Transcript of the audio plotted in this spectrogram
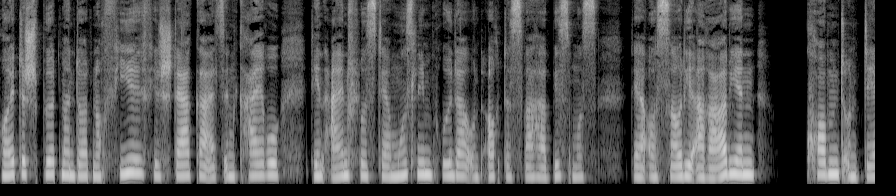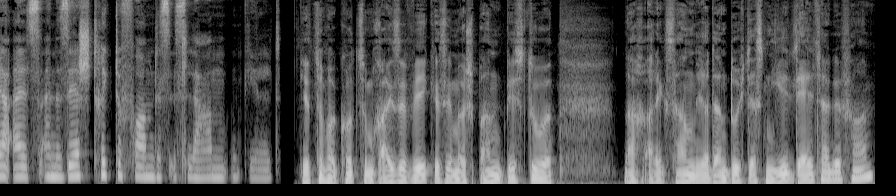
Heute spürt man dort noch viel, viel stärker als in Kairo den Einfluss der Muslimbrüder und auch des Wahhabismus, der aus Saudi-Arabien kommt und der als eine sehr strikte Form des Islam gilt. Jetzt nochmal kurz zum Reiseweg. Ist immer spannend. Bist du nach Alexandria dann durch das Nildelta gefahren?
